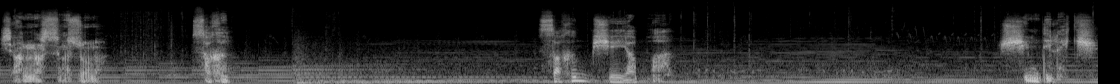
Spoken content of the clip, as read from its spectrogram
Siz anlarsınız onu. Sakın. Sakın bir şey yapma. Şimdilik.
